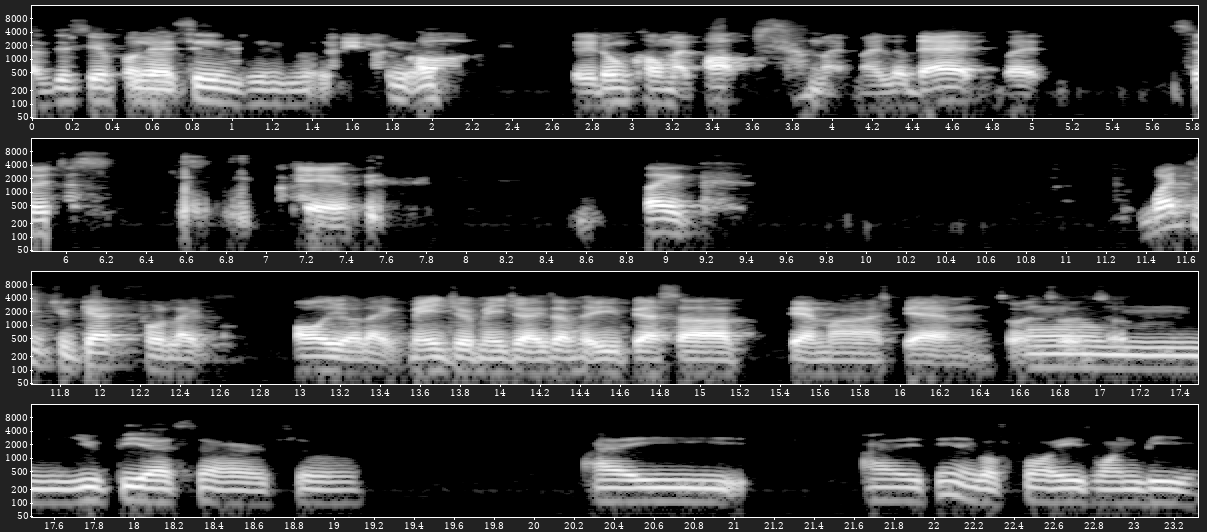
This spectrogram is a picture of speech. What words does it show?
I'm just here for yeah, that. same, same. Like, yeah. call, they don't call my pops, my, my little dad, but so it's just okay. Like, what did you get for like all your like major major exams like UPSR, PMR, SPM, so and so and so? Um, UPSR. So, I, I think I got four A's, one B.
